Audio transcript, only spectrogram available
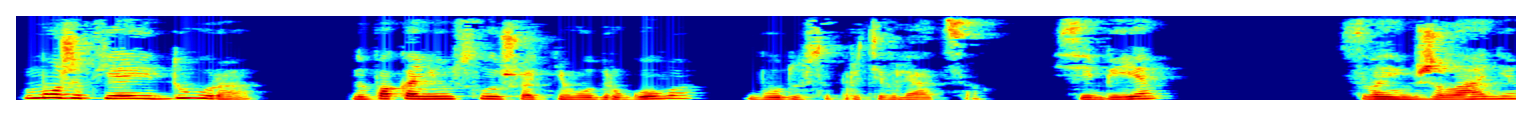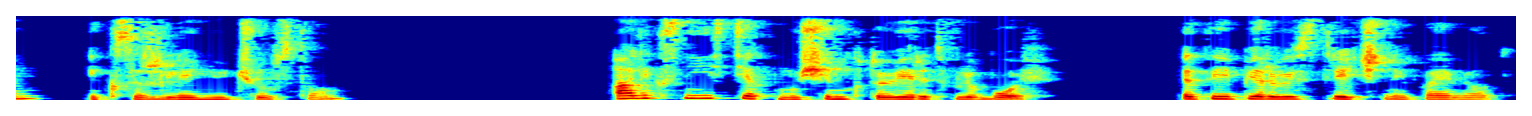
Может, я и дура, но пока не услышу от него другого, буду сопротивляться. Себе, своим желаниям и, к сожалению, чувствам. Алекс не из тех мужчин, кто верит в любовь. Это и первый встречный поймет.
